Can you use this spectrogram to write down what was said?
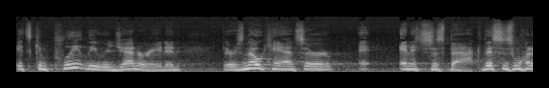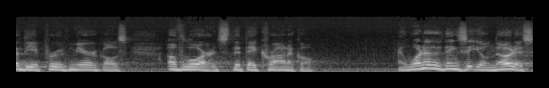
It's completely regenerated. There's no cancer, and it's just back. This is one of the approved miracles of Lourdes that they chronicle. And one of the things that you'll notice,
